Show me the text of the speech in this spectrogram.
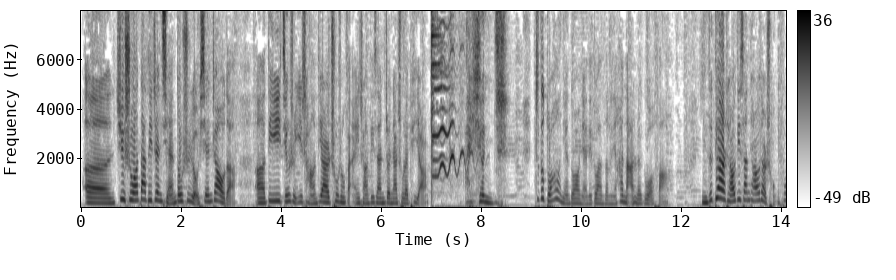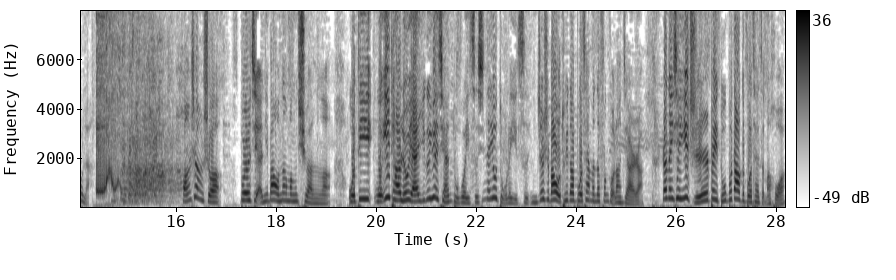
呃，据说大地震前都是有先兆的，呃，第一井水异常，第二畜生反应异常，第三专家出来辟谣。哎呀，你这这都多少年多少年的段子了，你还拿出来给我发？你这第二条、第三条有点重复了。皇上说。波儿姐，你把我弄蒙圈了。我第一，我一条留言一个月前读过一次，现在又读了一次。你这是把我推到菠菜们的风口浪尖儿啊？让那些一直被读不到的菠菜怎么活？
